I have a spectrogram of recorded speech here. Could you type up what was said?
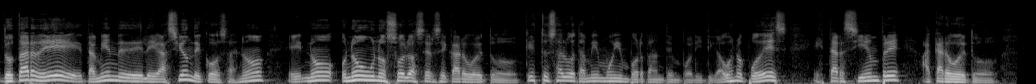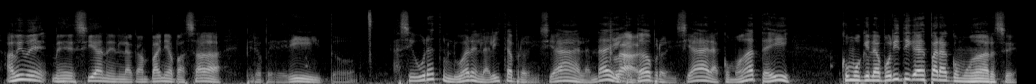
dotar de también de delegación de cosas, ¿no? Eh, no no uno solo hacerse cargo de todo, que esto es algo también muy importante en política. Vos no podés estar siempre a cargo de todo. A mí me, me decían en la campaña pasada, pero Pedrito, asegúrate un lugar en la lista provincial, andá de Claro. diputado provincial, acomodate ahí. Como que la política es para acomodarse.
